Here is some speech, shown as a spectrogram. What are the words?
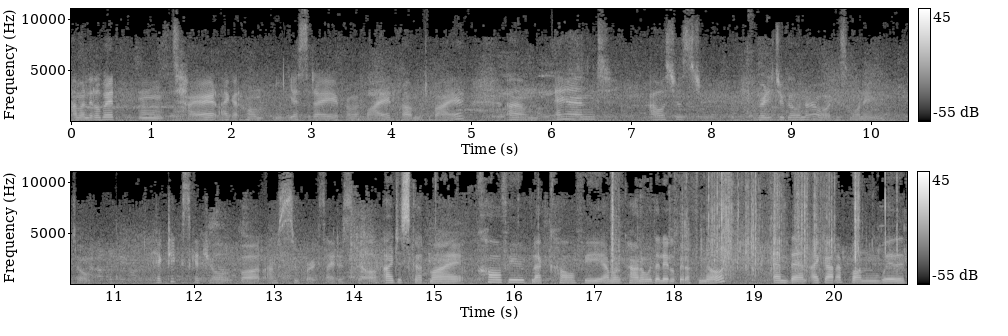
I'm a little bit mm, tired. I got home yesterday from a flight from Dubai. Um, and I was just ready to go now this morning. So hectic schedule, but I'm super excited still. I just got my coffee, black coffee, Americano with a little bit of milk. And then I got a bun with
